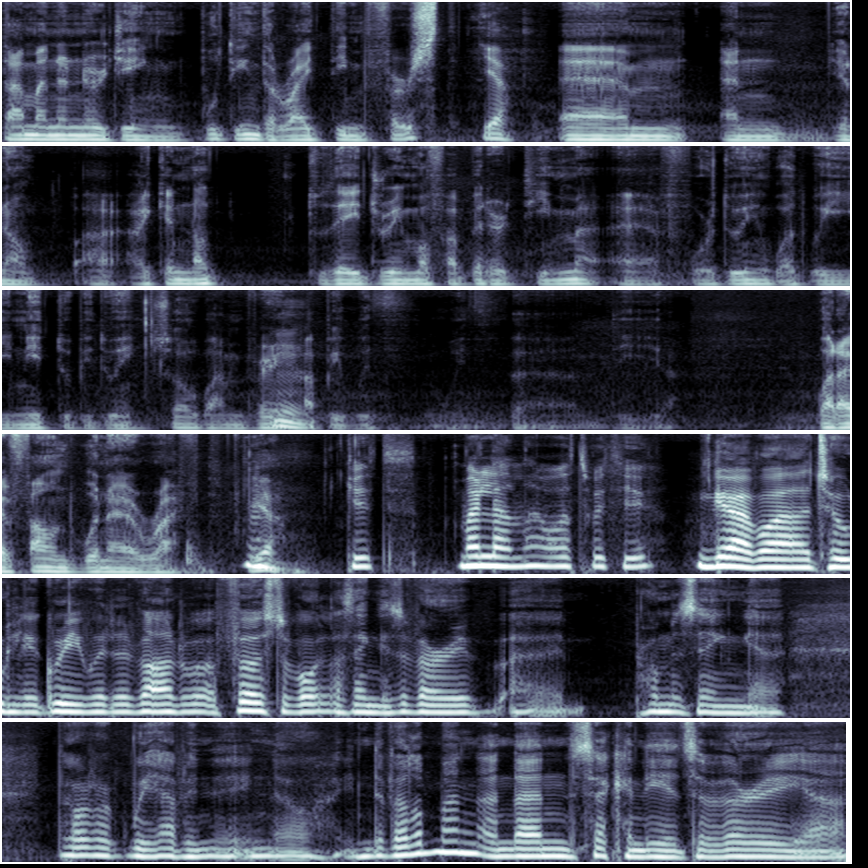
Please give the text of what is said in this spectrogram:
time and energy in putting the right team first. Yeah. Um, and you know, I, I cannot today dream of a better team uh, for doing what we need to be doing. So I'm very Mm. happy with with uh, the uh, what I found when I arrived. Yeah. good. Marlene, what's with you? Yeah, well, I totally agree with Eduardo. First of all, I think it's a very uh, promising uh, product we have in in uh, in development, and then secondly, it's a very uh,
